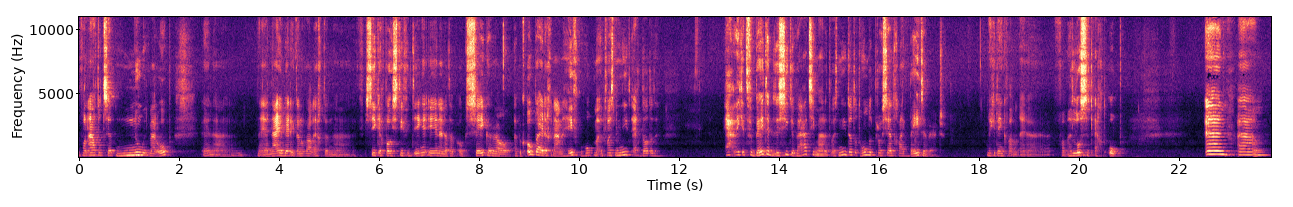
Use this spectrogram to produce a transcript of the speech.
van A tot Z, noem het maar op. En uh, nou ja, nee, ben ik dan nog wel echt een... zie ik echt positieve dingen in. En dat heb ik ook zeker wel... Heb ik ook bij de gedaan. Heeft geholpen. Maar het was niet echt dat het... Ja, weet je, het verbeterde de situatie. Maar het was niet dat het 100% gelijk beter werd. Dat je denkt van... Uh, van het lost het echt op. En... Um,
